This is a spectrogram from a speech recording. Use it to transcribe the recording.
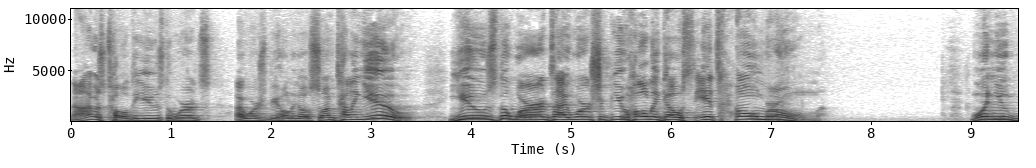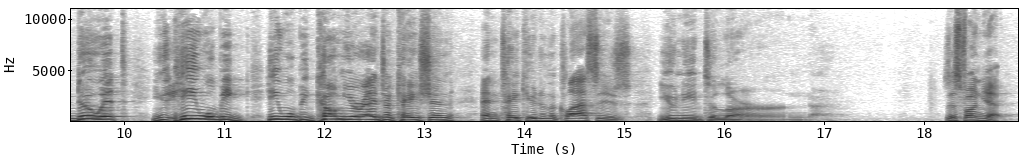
Now I was told to use the words I worship you Holy Ghost. So I'm telling you use the words I worship you Holy Ghost. It's homeroom when you do it you, he will be he will become your education and take you to the classes you need to learn. Is this fun yet?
